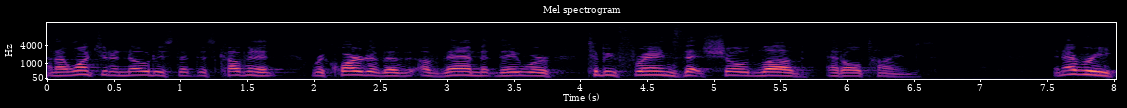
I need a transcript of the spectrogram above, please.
and I want you to notice that this covenant required of, the, of them that they were to be friends that showed love at all times. In every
